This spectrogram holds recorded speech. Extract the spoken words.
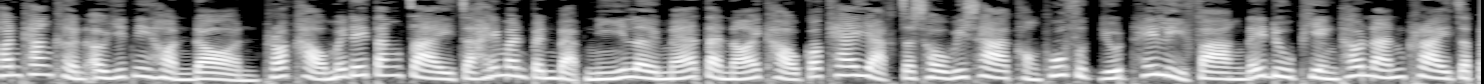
ค่อนข้างเขินเอายิดนีหอนดอน เพราะเขาไม่ได้ตั้งใจจะให้มันเป็นแบบนี้เลยแม้ แต่น้อยเขาก็แค่อยากจะโชว์วิชาของผู้ฝึกยุทธให้หลี่ฟางได้ดูเพียงเท่านั้นใครจะไป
